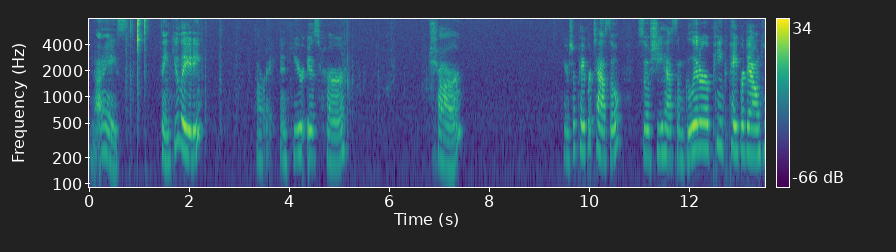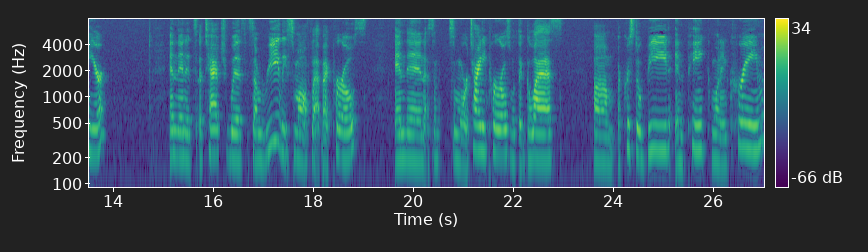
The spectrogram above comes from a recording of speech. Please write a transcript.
Nice. Thank you, lady. All right, and here is her charm. Here's her paper tassel. So she has some glitter pink paper down here. And then it's attached with some really small flat back pearls and then some, some more tiny pearls with the glass, um, a crystal bead in pink, one in cream,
